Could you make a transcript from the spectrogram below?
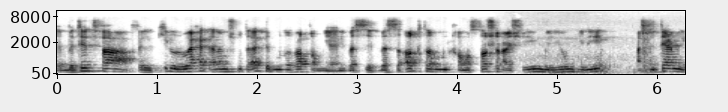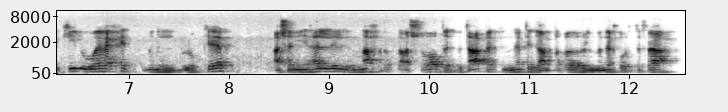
بتدفع في الكيلو الواحد أنا مش متأكد من الرقم يعني بس بس أكتر من 15 20 مليون جنيه عشان تعمل كيلو واحد من البلوكات عشان يقلل النحر بتاع الشواطئ بتاعتك الناتج عن تغير المناخ وارتفاع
